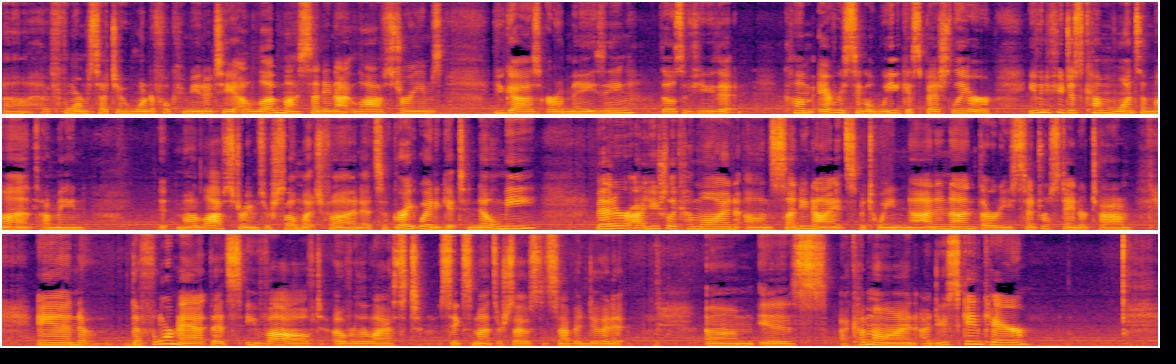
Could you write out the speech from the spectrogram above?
uh, have formed such a wonderful community. I love my Sunday night live streams. You guys are amazing. Those of you that come every single week, especially, or even if you just come once a month, I mean, it, my live streams are so much fun. It's a great way to get to know me better. I usually come on on Sunday nights between 9 and 9.30 Central Standard Time. And the format that's evolved over the last six months or so since I've been doing it um, is I come on, I do skincare,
